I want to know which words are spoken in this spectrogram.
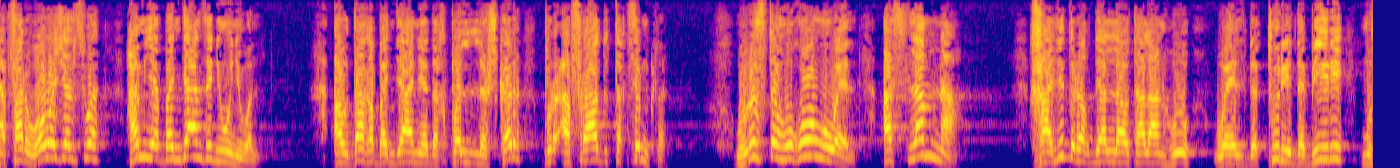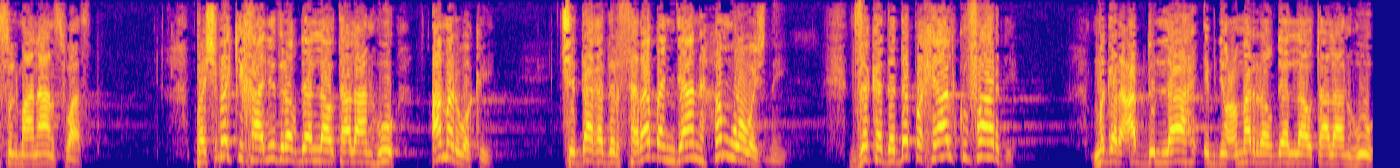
نفر ووژل شو هم یې بندیان ځنې ونیول. او دغه بندیان یې د خپل لښکر پر افرادو تقسیم کړل. وروسته هغو وویل، اسلمنا! خالد رضی الله تعالی عنه ویل د تورې د بیرې مسلمانان سواست. په شپه کې خالد رضی الله تعالی عنه امر وکړ چې دغه درسره بندیان هم ووژنئ، ځکه د ده په خیال کفار دي. مګر عبدالله ابن عمر رضی الله تعالی عنه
